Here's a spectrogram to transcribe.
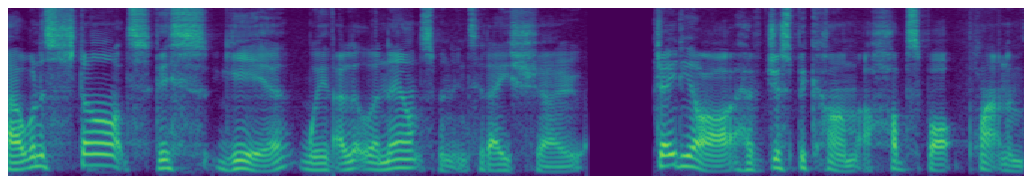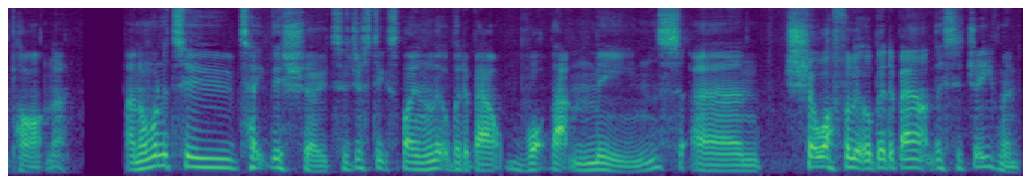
I want to start this year with a little announcement in today's show. JDR have just become a HubSpot Platinum Partner. And I wanted to take this show to just explain a little bit about what that means and show off a little bit about this achievement.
